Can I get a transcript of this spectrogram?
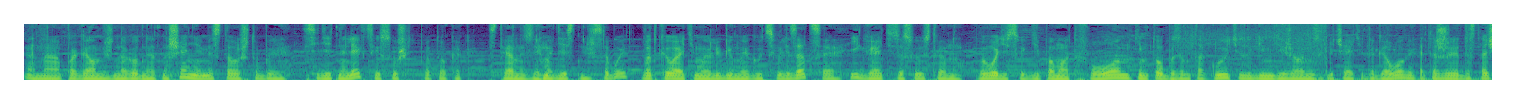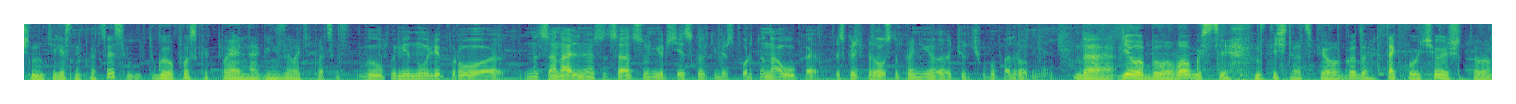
на программу «Международные отношения», вместо того, чтобы сидеть на лекции и слушать про то, как страны взаимодействуют между собой, вы открываете мою любимую игру «Цивилизация» и играете за свою страну. Выводите своих дипломатов в ООН, каким-то образом торгуете с другими державами, заключаете договоры. Это же достаточно интересный процесс. Другой вопрос, как правильно организовать процесс. Вы упомянули про Национальную ассоциацию университетского киберспорта «Наука». Расскажите, пожалуйста, про нее чуточку поподробнее. Да, дело было в августе 2021 года. Так получилось, что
